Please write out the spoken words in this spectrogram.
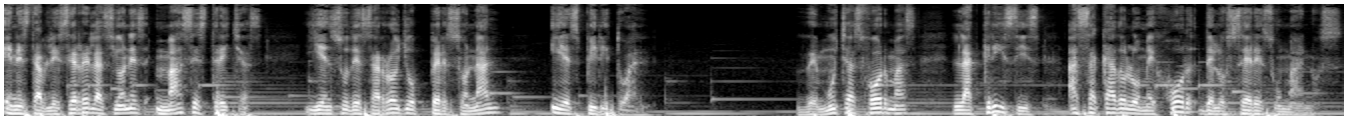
en establecer relaciones más estrechas y en su desarrollo personal y espiritual. De muchas formas, la crisis ha sacado lo mejor de los seres humanos.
